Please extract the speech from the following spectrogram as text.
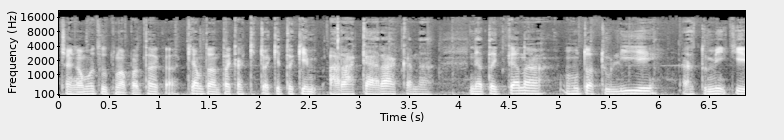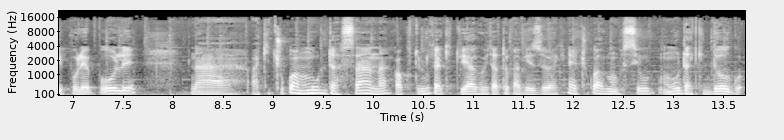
changamoto tunapataka. Kila mtu anataka kitu akitoke haraka haraka na inatakikana mtu atulie atumike polepole na akichukua muda sana kwa kutumika kitu yako itatoka vizuri. Lakini akichukua muda kidogo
